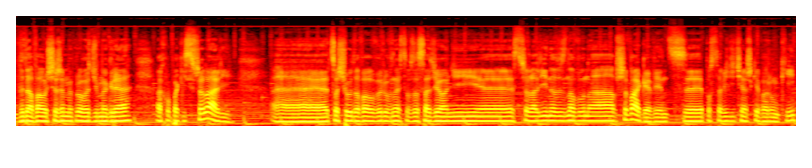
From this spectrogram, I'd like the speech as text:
wydawało się, że my prowadzimy grę, a chłopaki strzelali. E, co się udawało wyrównać, to w zasadzie oni e, strzelali no, znowu na przewagę, więc e, postawili ciężkie warunki.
